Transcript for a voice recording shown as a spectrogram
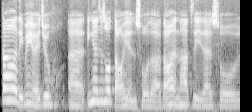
大二里面有一句，呃，应该是说导演说的啊、导演他自己在说，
